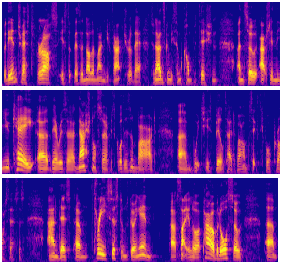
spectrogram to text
but the interest for us is that there's another manufacturer there. So now there's going to be some competition, and so actually in the UK uh, there is a national service called Isambard, um, which is built out of ARM64 processors, and there's um, three systems going in, uh, slightly lower power, but also um,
